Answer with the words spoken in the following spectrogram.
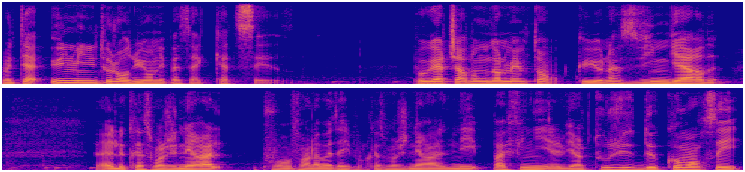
On était à 1 minute aujourd'hui, on est passé à 4,16. Pogacar, donc, dans le même temps que Jonas Vingard. Euh, le classement général, pour, enfin, la bataille pour le classement général n'est pas finie. Elle vient tout juste de commencer.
